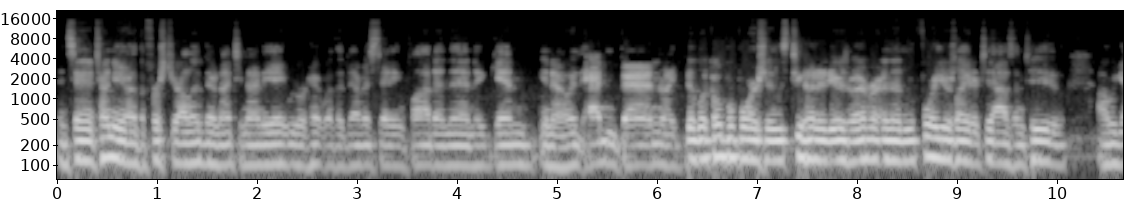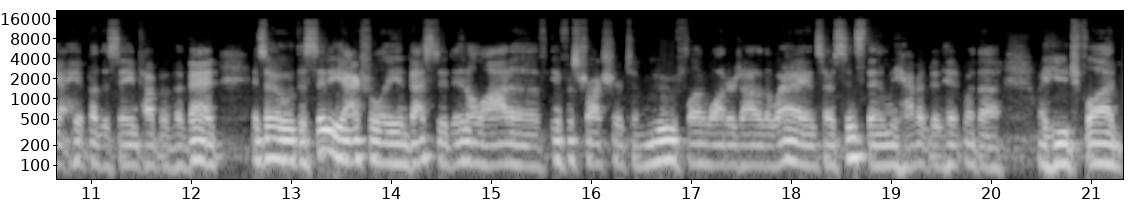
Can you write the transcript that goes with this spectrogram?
in San Antonio, the first year I lived there, 1998, we were hit with a devastating flood. And then again, you know, it hadn't been like biblical proportions, 200 years, whatever. And then four years later, 2002, uh, we got hit by the same type of event. And so the city actually invested in a lot of infrastructure to move floodwaters out of the way. And so since then, we haven't been hit with a, a huge flood.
